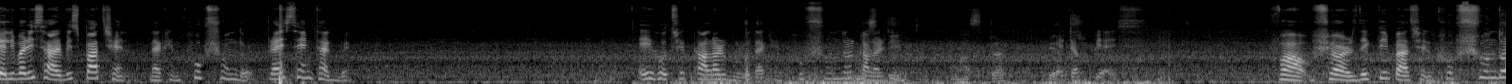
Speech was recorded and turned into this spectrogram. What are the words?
ডেলিভারি সার্ভিস পাচ্ছেন। দেখেন খুব সুন্দর। প্রাইস সেম থাকবে। এই হচ্ছে কালারগুলো দেখেন। খুব সুন্দর কালার এটা পেঁয়াজ। ওয়াও শর্টস দেখতেই পাচ্ছেন। খুব সুন্দর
